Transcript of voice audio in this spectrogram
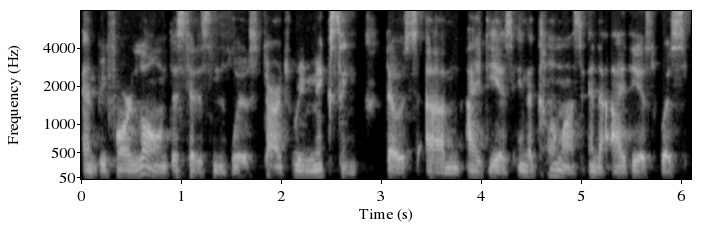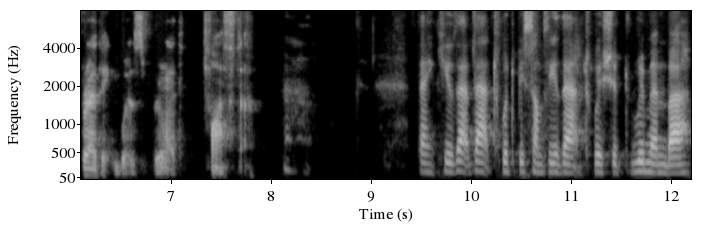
And before long, the citizens will start remixing those um, ideas in the commons and the ideas will spreading will spread faster. Thank you. That that would be something that we should remember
